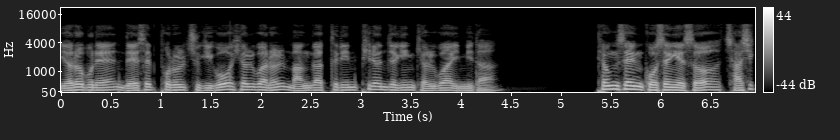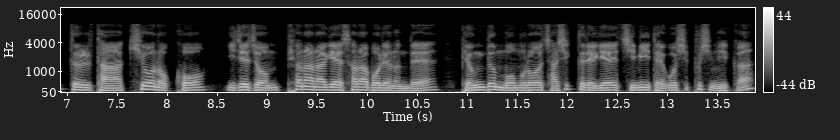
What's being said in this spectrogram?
여러분의 뇌세포를 죽이고 혈관을 망가뜨린 필연적인 결과입니다. 평생 고생해서 자식들 다 키워놓고 이제 좀 편안하게 살아보려는데 병든 몸으로 자식들에게 짐이 되고 싶으십니까?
